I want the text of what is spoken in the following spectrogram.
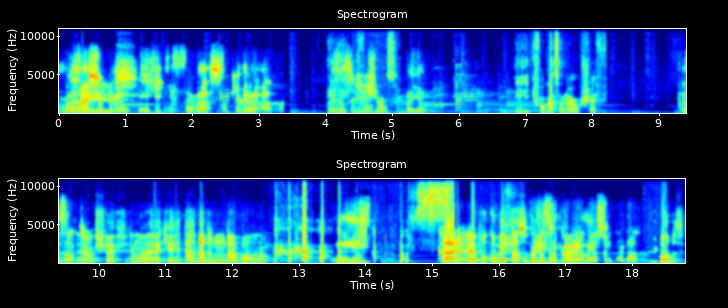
Mas, na sua Mas- opinião, Henrique Fogaça, o que deu errado na presença Henrique de Fogaça. Bahia? Henrique Fogaça não é o chefe? Exato. É, o chefe. é, não- É que é retardado, não dá bola, não. Cara, eu vou comentar Você sobre tá fazendo isso, programa cara. e eu sou retardado. Foda-se.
